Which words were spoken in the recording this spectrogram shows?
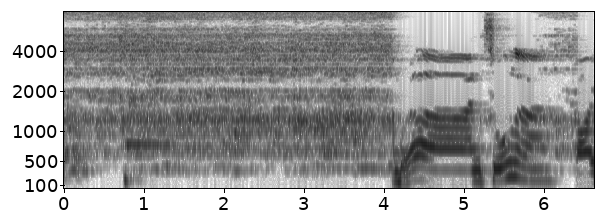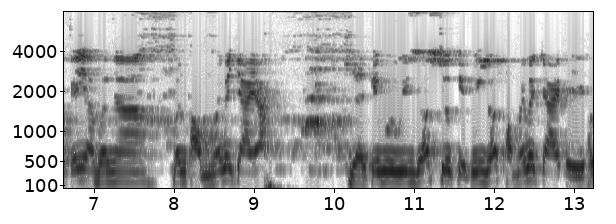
dạ hôm bữa ờ, anh xuống ờ, coi cái ờ, bên bên phòng mấy bé trai á. Về cái quy nguyên góp chưa kịp nguyên góp phòng mấy bé trai thì hư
